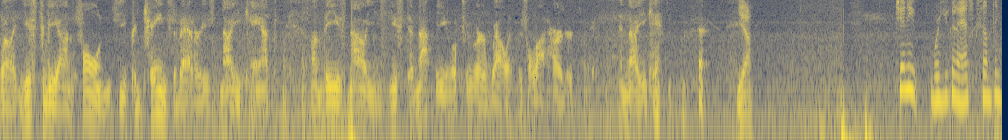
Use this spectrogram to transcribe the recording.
Well, it used to be on phones you could change the batteries. Now you can't. On these, now you used to not be able to, or well, it was a lot harder, and now you can. Yeah. Jenny, were you going to ask something?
